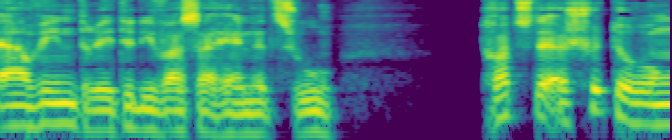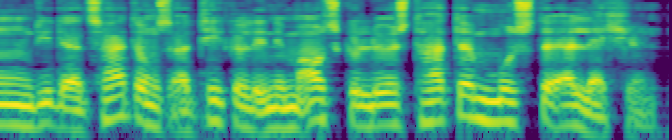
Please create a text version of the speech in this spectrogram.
Erwin drehte die Wasserhähne zu. Trotz der Erschütterungen, die der Zeitungsartikel in ihm ausgelöst hatte, musste er lächeln.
